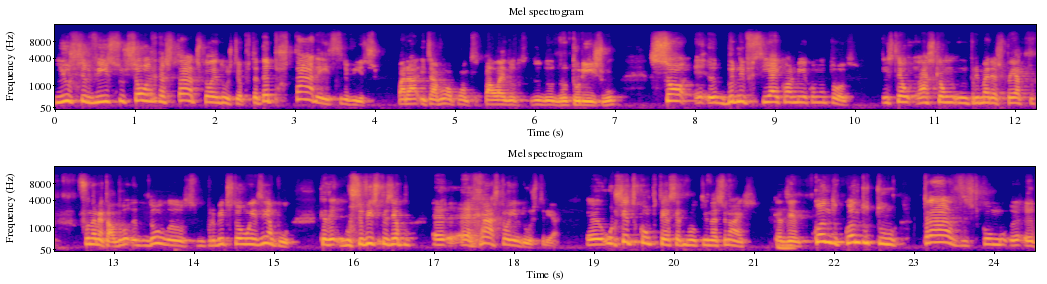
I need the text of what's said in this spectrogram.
e os serviços são arrastados pela indústria. Portanto, apostar em serviços, para, e já vou ao ponto, para além do, do, do turismo, só eh, beneficia a economia como um todo. Isto é, acho que é um, um primeiro aspecto fundamental. Do, do, se me permites, dou um exemplo. Quer dizer, os serviços, por exemplo, eh, arrastam a indústria. Eh, os centros de competência de multinacionais. Quer dizer, quando, quando tu trazes como uh,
